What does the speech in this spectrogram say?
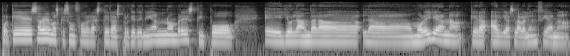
¿Por qué sabemos que son forasteras? Porque tenían nombres tipo eh, Yolanda la, Morellana, que era alias la Valenciana.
